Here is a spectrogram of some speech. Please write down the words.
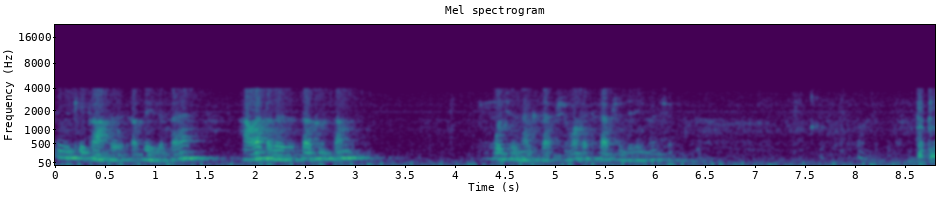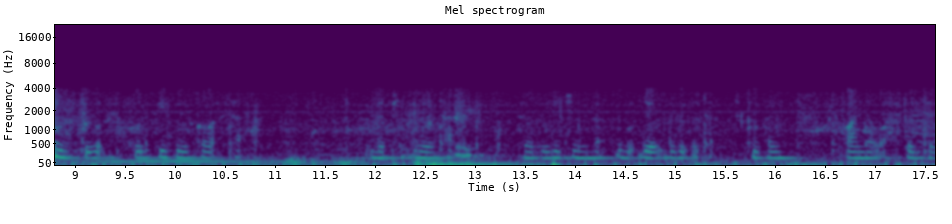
We would keep out of, of these affairs. However, there is a circumstance which is an exception. What exception did he mention? for the- people who got attacked, the people who attacked the religion that the, the, the, attacked company to find out what happened to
